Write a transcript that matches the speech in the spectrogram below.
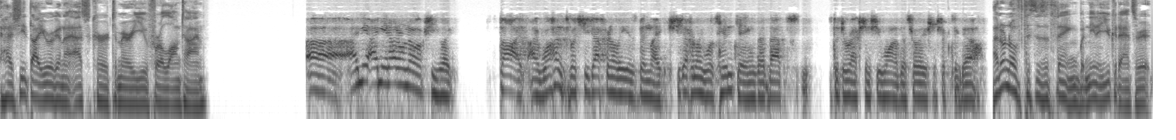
has she thought you were going to ask her to marry you for a long time? Uh, I mean, I mean, I don't know if she like thought I was, but she definitely has been like, she definitely was hinting that that's the direction she wanted this relationship to go. I don't know if this is a thing, but Nina, you could answer it.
